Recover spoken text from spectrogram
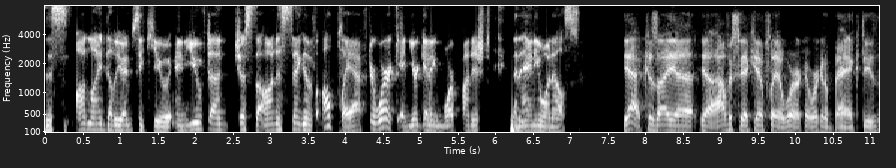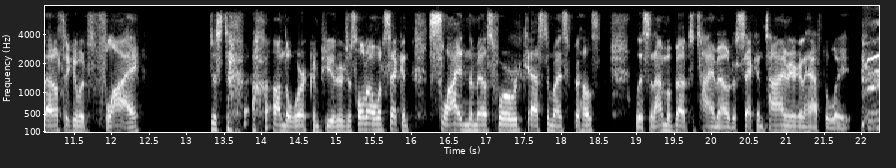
this online WMCQ, and you've done just the honest thing of I'll play after work, and you're getting more punished than anyone else. Yeah, because I uh, yeah obviously I can't play at work. I work at a bank. I don't think it would fly. Just on the work computer. Just hold on one second. Sliding the mouse forward, casting my spells. Listen, I'm about to time out a second time. You're gonna have to wait.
